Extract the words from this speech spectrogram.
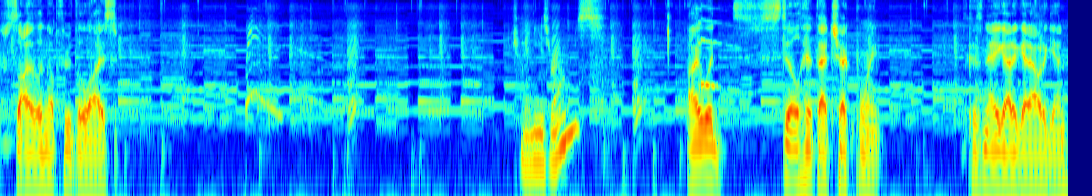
sidling up through the lies. Chinese rooms? I would still hit that checkpoint because now you got to get out again.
